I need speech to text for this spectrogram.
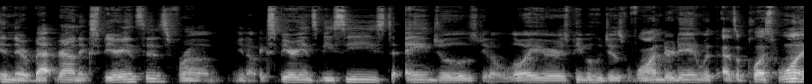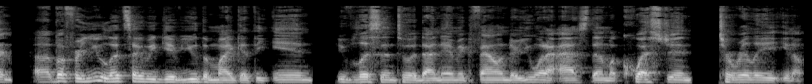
in their background experiences from, you know, experienced VCs to angels, you know, lawyers, people who just wandered in with as a plus one. Uh, but for you, let's say we give you the mic at the end. You've listened to a dynamic founder. You want to ask them a question to really, you know,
